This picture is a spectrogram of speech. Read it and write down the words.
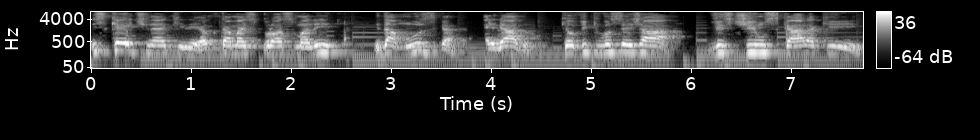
skate, né, que é o que tá mais próximo ali, e da música, tá ligado? Que eu vi que você já vestiu uns caras que,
